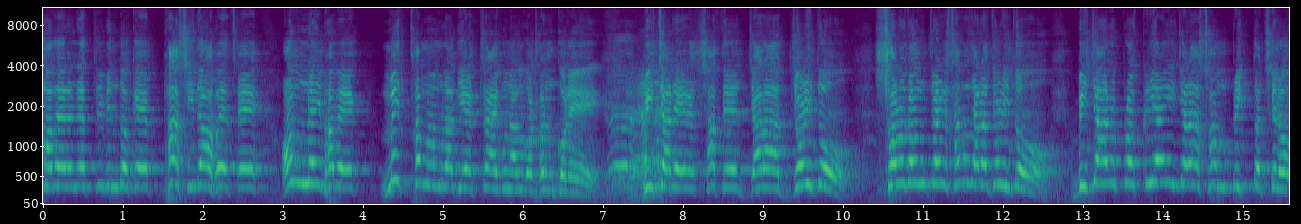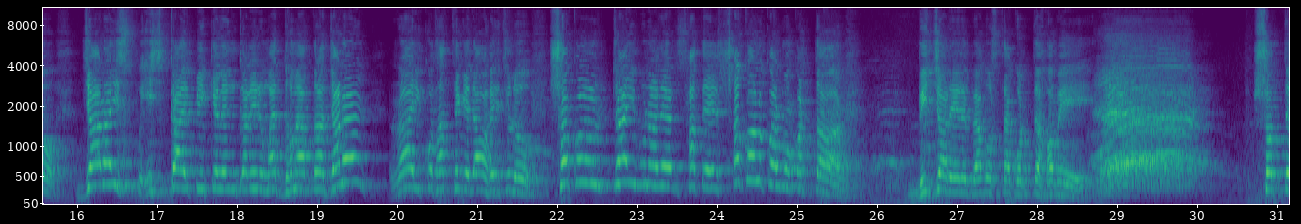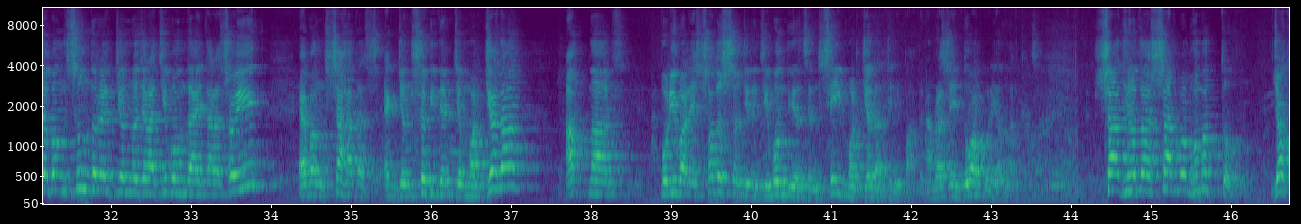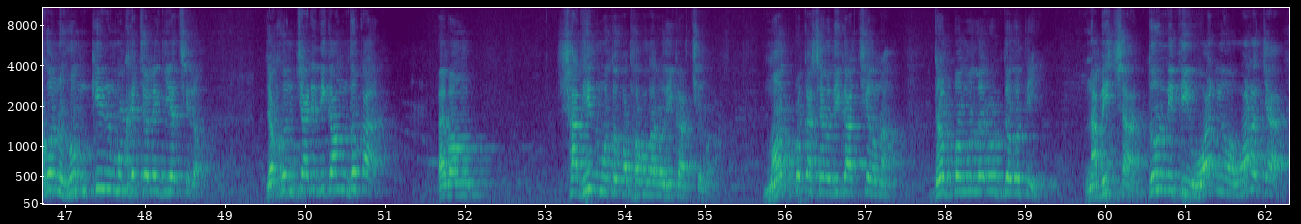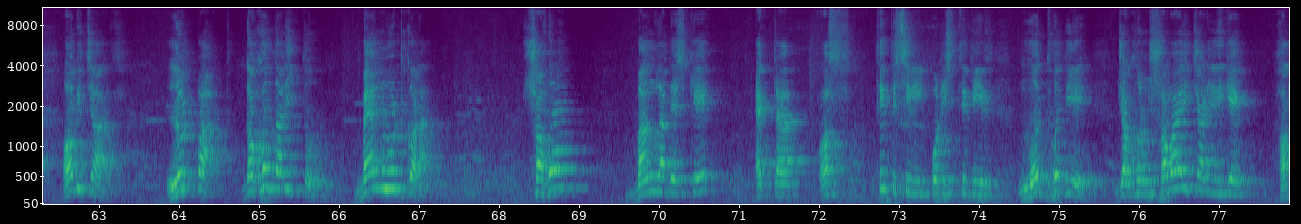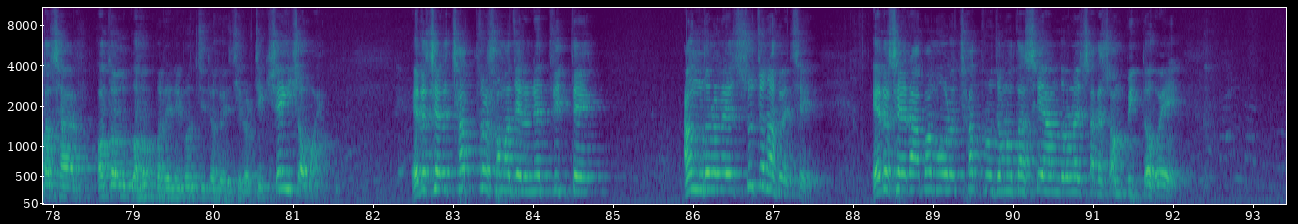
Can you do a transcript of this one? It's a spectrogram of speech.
আমাদের নেতৃবৃন্দকে ফাঁসি দেওয়া হয়েছে অন্যায়ভাবে মিথ্যা মামলা দিয়ে ট্রাইব্যুনাল গঠন করে। বিচারের সাথে যারা জড়িত, ষড়যন্ত্রের সাথে যারা জড়িত, বিচার প্রক্রিয়ায় যারা সম্পৃক্ত ছিল, যারা স্কাইপি কেলেঙ্কারির মাধ্যমে আপনারা জানেন, রায় কোথা থেকে দেওয়া হয়েছিল? সকল ট্রাইব্যুনালের সাথে সকল কর্মকর্তার বিচারের ব্যবস্থা করতে হবে। সত্য এবং সুন্দরের জন্য যারা জীবন দেয় তারা শহীদ, এবং শাহাদা একজন শহীদের যে মর্যাদা, আপনার পরিবারের সদস্য যিনি জীবন দিয়েছেন, সেই মর্যাদা তিনি পাবেন। আমরা সেই দোয়া করি আল্লাহর কাছে। স্বাধীনতার সার্বভৌমত্ব যখন হুমকির মুখে চলে গিয়েছিল, যখন চারিদিকে অন্ধকার, এবং স্বাধীন মতো কথা বলার অধিকার ছিল মত প্রকাশের অধিকার ছিল না, দ্রব্যমূল্যের ঊর্ধ্বগতি নাভিচ্ছার দুর্নীতি ওয়ানিয় অনাচার, অবিচার, লুটপাট, দখলদারিত্ব, ব্যাংক লুট করা সহ বাংলাদেশকে একটা অস্থিতিশীল পরিস্থিতির মধ্য দিয়ে যখন সবাই চারিদিকে হতাশার অতল গহ্বরে নিমজ্জিত হয়েছিল, ঠিক সেই সময় এদেশের ছাত্র সমাজের নেতৃত্বে আন্দোলনের সূচনা হয়েছে। এদেশের আপামর ছাত্র জনতা সে আন্দোলনের সাথে সম্পৃক্ত হয়ে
